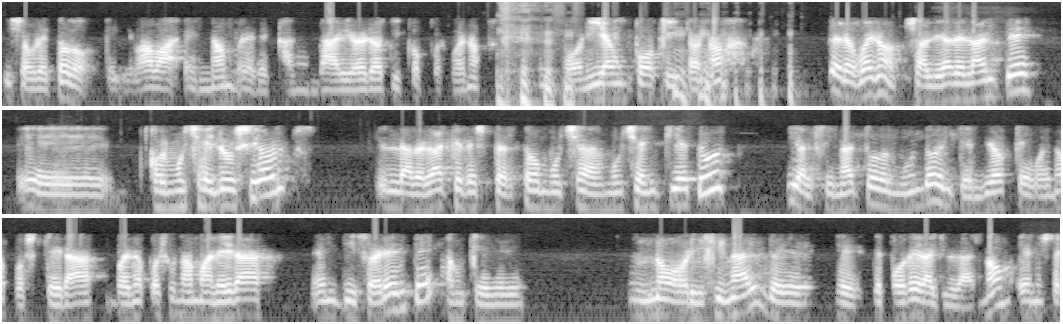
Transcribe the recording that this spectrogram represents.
y sobre todo que llevaba el nombre de calendario erótico, pues bueno, ponía un poquito, ¿no? Pero bueno, salí adelante eh, con mucha ilusión la verdad que despertó mucha mucha inquietud y al final todo el mundo entendió que bueno pues que era bueno pues una manera diferente aunque no original de, de, poder ayudar no en este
